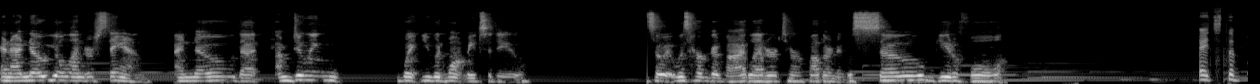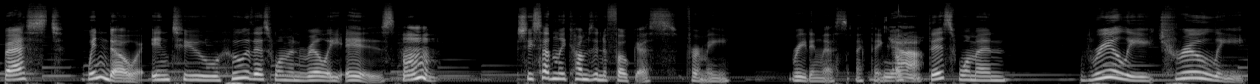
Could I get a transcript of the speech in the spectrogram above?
And I know you'll understand. I know that I'm doing what you would want me to do. So it was her goodbye letter to her father, and it was so beautiful. It's the best window into who this woman really is. Hmm. She suddenly comes into focus for me reading this. I think, oh, this woman really, truly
